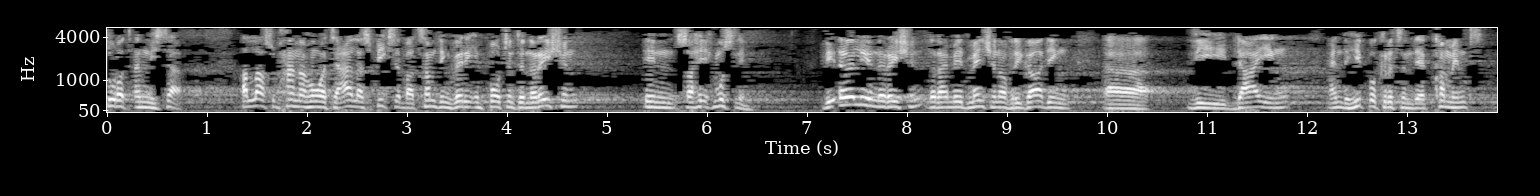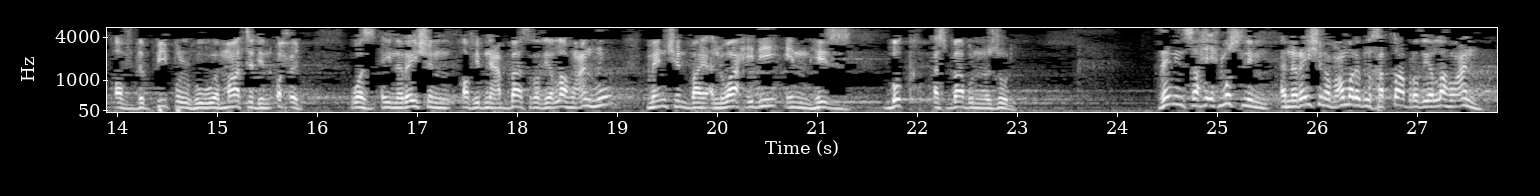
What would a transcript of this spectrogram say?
Surah An-Nisa. Allah subhanahu wa ta'ala speaks about something very important, a narration in Sahih Muslim. The earlier narration that I made mention of regarding uh, the dying and the hypocrites and their comment of the people who were martyred in Uhud was a narration of Ibn Abbas radiallahu anhu mentioned by Al-Wahidi in his book Asbab al-Nuzul. Then in Sahih Muslim, a narration of Umar ibn Khattab radiallahu anhu,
